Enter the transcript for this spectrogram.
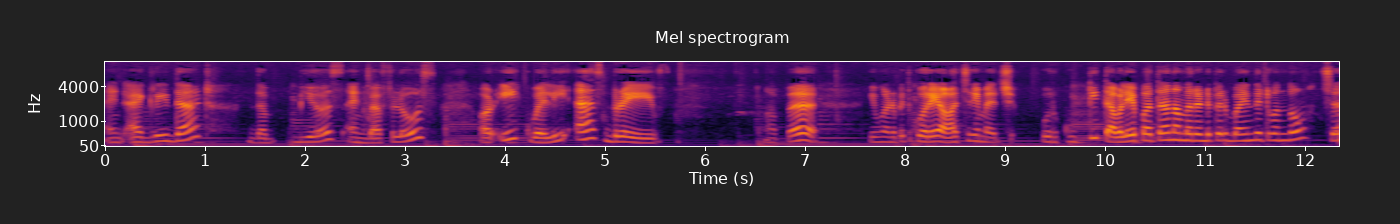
and agreed that the bears and buffaloes are equally as brave. அப்போ இவங்க ரெண்டு பேத்துக்கு ஒரே ஆச்சரியமாயிடுச்சு ஒரு குட்டி தவளையை பார்த்தா நம்ம ரெண்டு பேரும் பயந்துட்டு வந்தோம் சே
